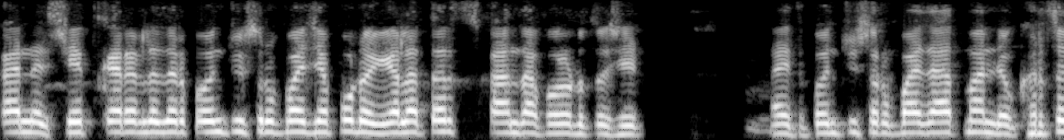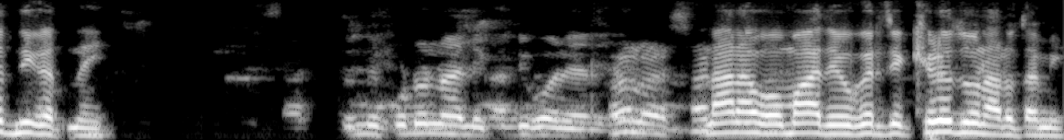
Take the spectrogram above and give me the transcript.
काय नाही शेतकऱ्याला जर पंचवीस रुपयाच्या पुढे गेला तरच कांदा परवडतो शेत. नाही तर पंचवीस रुपयाचा आत मानल्यावर खर्चच निघत नाही. तुम्ही कुठून आले? किती गोणे आले नाना भाऊ महादेव गरजे खेळ देऊन आलो आम्ही.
